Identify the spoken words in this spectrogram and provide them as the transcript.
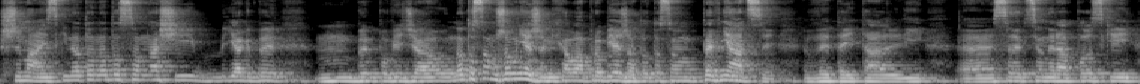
Szymański, no to, no to są nasi, jakby mm, bym powiedział, no to są żołnierze Michała Probierza, to, to są pewniacy w tej talii e, selekcjonera polskiej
